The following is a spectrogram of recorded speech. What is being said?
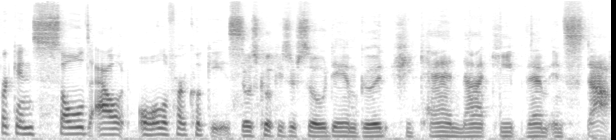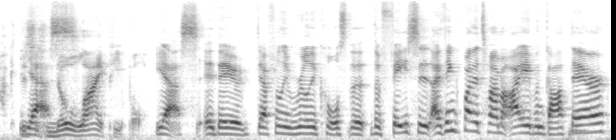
freaking sold out all of her cookies. Those cookies are so damn good, she cannot keep them in stock. This Yes. is no lie, people. Yes, eh, they're definitely really cool. So the the faces, I think by the time I even got there,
